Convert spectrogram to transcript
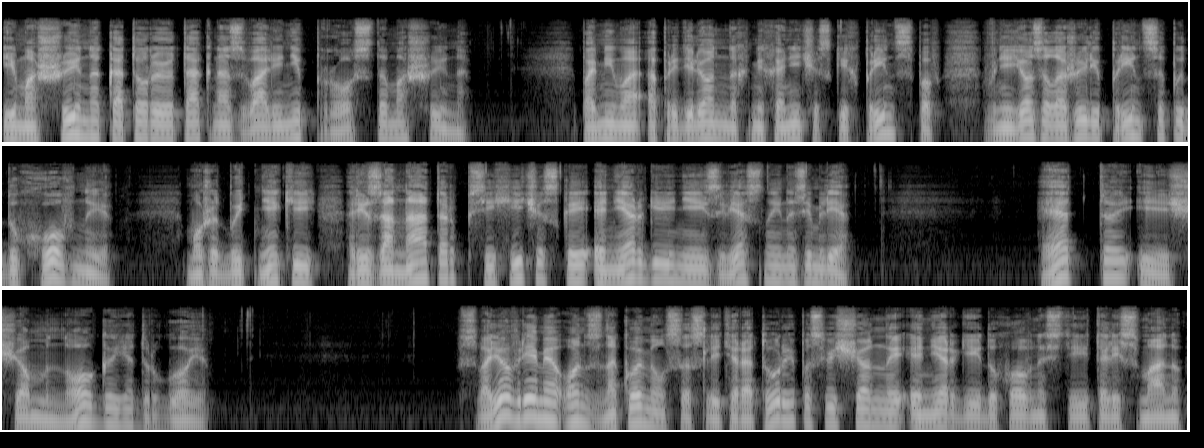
и машина, которую так назвали, не просто машина. Помимо определенных механических принципов, в нее заложили принципы духовные, может быть, некий резонатор психической энергии, неизвестной на Земле. Это и еще многое другое. В свое время он знакомился с литературой, посвященной энергии духовности и талисману,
